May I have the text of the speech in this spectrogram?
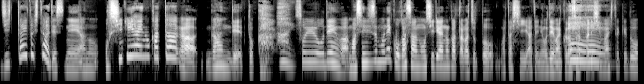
実態としてはですね、あの、お知り合いの方が癌でとか、はい、そういうお電話、まあ、先日もね、小賀さんのお知り合いの方がちょっと私宛てにお電話くださったりしましたけど、えー、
